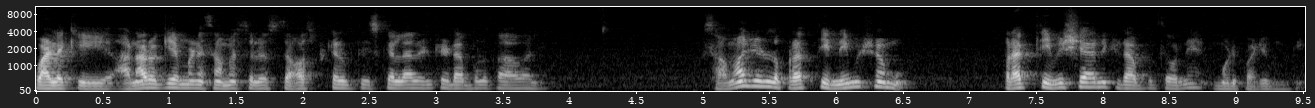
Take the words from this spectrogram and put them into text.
వాళ్ళకి అనారోగ్యమైన సమస్యలు వస్తే హాస్పిటల్కి తీసుకెళ్ళాలంటే డబ్బులు కావాలి. సమాజంలో ప్రతి నిమిషము ప్రతి విషయానికి డబ్బుతోనే ముడిపడి ఉంది.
